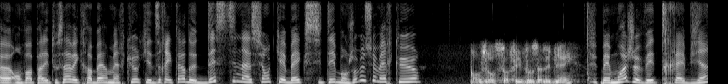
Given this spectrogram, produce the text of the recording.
Euh, on va parler tout ça avec Robert Mercure, qui est directeur de Destination Québec Cité. Bonjour, Monsieur Mercure. Bonjour Sophie, vous allez bien? Ben moi je vais très bien.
